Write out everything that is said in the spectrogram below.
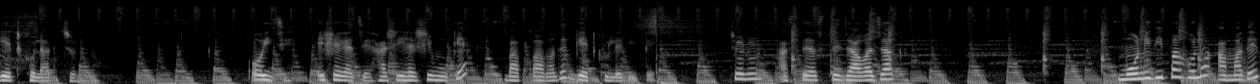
গেট খোলার জন্য। ওই যে, এসে গেছে হাসি হাসি মুখে বাপ্পা আমাদের গেট খুলে দিতে। চলুন, আস্তে আস্তে যাওয়া যাক। মণিদীপা হলো আমাদের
